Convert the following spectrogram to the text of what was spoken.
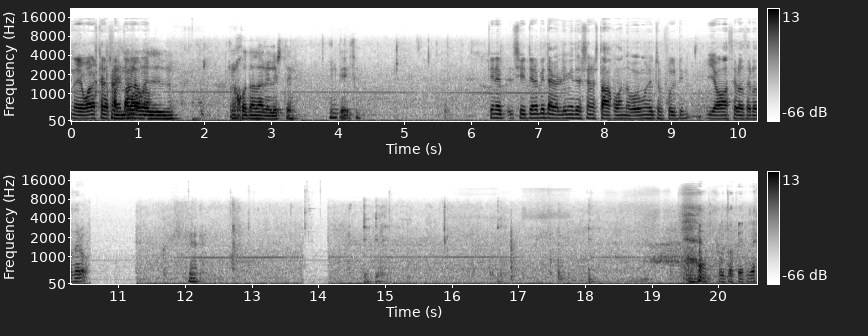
Da igual es que le Al falta mal la lado uno. el... El J dar el este. ¿Qué dice? Tiene, sí, tiene pinta que el límite se no estaba jugando porque hemos hecho un full team y llevaba 0-0-0. Mira. Puto cerve.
